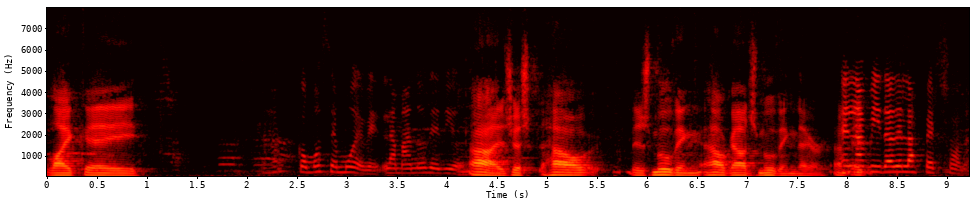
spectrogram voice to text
Like a cómo se mueve la mano de Dios ah, it's just how is moving, how God's moving there, Um, en la vida de las personas.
